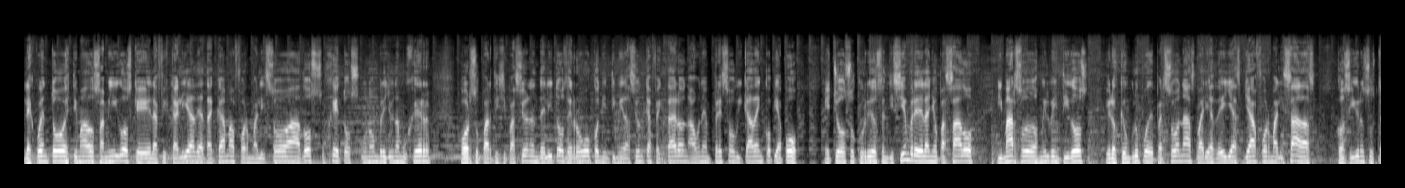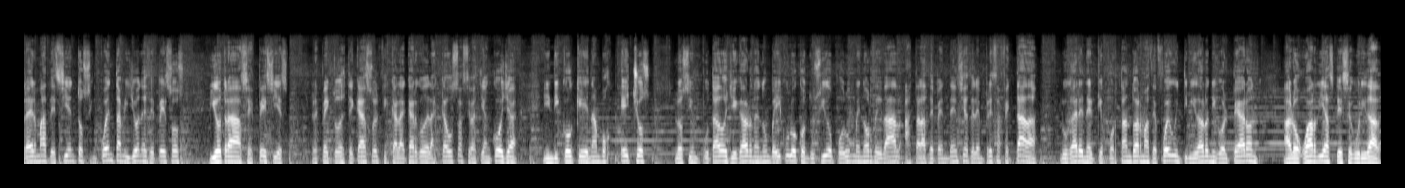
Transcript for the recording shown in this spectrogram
Les cuento, estimados amigos, que la Fiscalía de Atacama formalizó a dos sujetos, un hombre y una mujer, por su participación en delitos de robo con intimidación que afectaron a una empresa ubicada en Copiapó. Hechos ocurridos en diciembre del año pasado y marzo de 2022, en los que un grupo de personas, varias de ellas ya formalizadas, consiguieron sustraer más de 150 millones de pesos y otras especies. Respecto de este caso, el fiscal a cargo de las causas, Sebastián Colla, indicó que en ambos hechos los imputados llegaron en un vehículo conducido por un menor de edad hasta las dependencias de la empresa afectada, lugar en el que portando armas de fuego intimidaron y golpearon a los guardias de seguridad.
